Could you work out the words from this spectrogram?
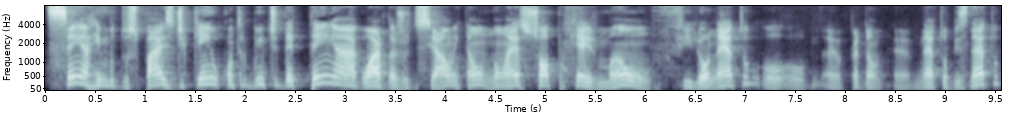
sem arrimo dos pais, de quem o contribuinte detenha a guarda judicial. Então, não é só porque é irmão, filho ou neto, ou, ou é, perdão, é, neto ou bisneto,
